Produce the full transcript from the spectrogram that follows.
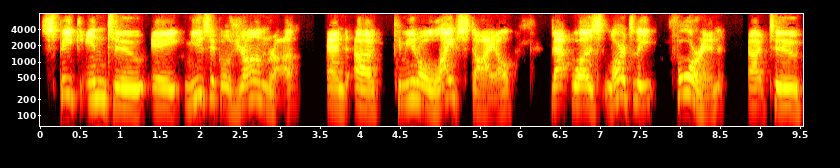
speak into a musical genre and a communal lifestyle that was largely foreign uh, to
